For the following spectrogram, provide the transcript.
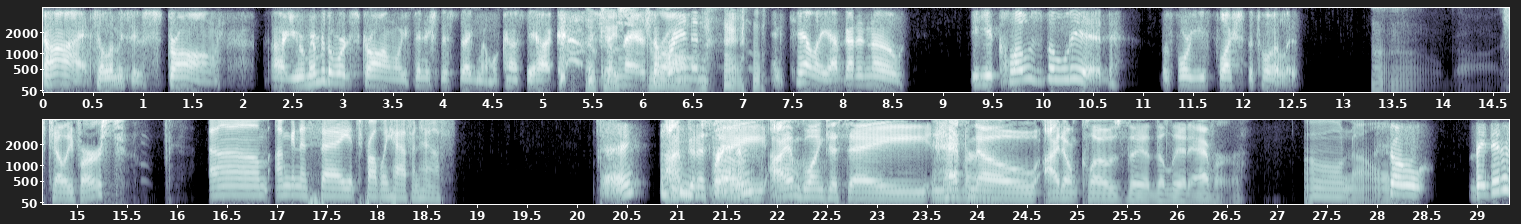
All right, so let me see. Strong. All right, you remember the word strong when we finish this segment. We'll kind of see how it goes Okay, from there. strong. So, Brandon and Kelly, I've got to know do you close the lid before you flush the toilet? Kelly first. Um, I'm gonna say it's probably half and half. Okay. I'm going to say, Brandon? I am going to say, heck no, I don't close the, the lid ever. Oh no. So, they did a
